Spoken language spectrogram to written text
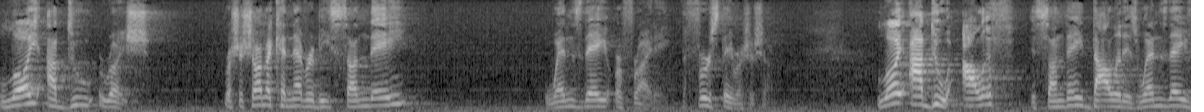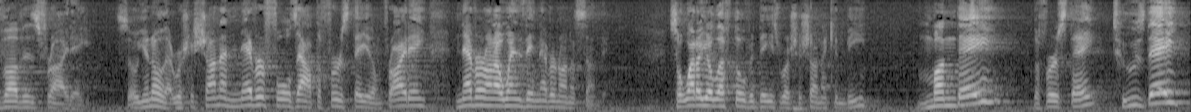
Loy adu rosh. Rosh Hashanah can never be Sunday, Wednesday, or Friday. The first day Rosh Hashanah. Loy adu Aleph is Sunday, Dalet is Wednesday, Vav is Friday. So you know that Rosh Hashanah never falls out the first day on Friday, never on a Wednesday, never on a Sunday. So what are your leftover days Rosh Hashanah can be? Monday, the first day, Tuesday,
